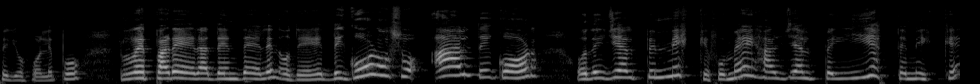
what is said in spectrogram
för jag håller på reparera den delen och det, det går också, allt det går och det hjälper mycket. För mig har hjälpt jättemycket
